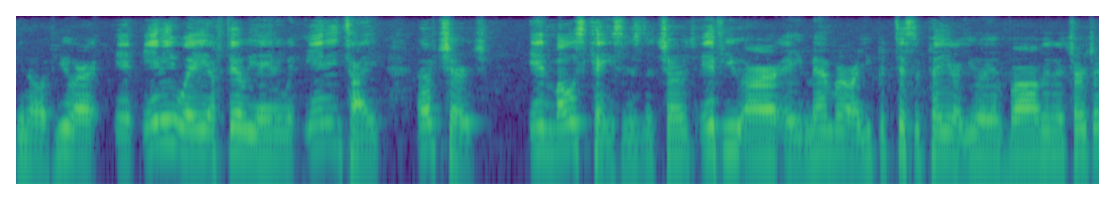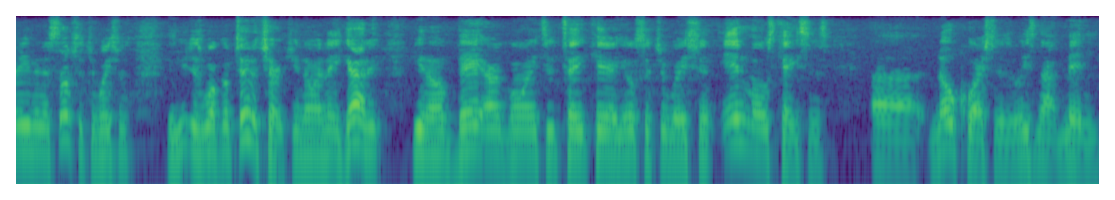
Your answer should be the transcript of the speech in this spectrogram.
you know, if you are in any way affiliated with any type of church, in most cases, the church, if you are a member or you participate or you are involved in the church or even in some situations, and you just walk up to the church, you know, and they got it, you know, they are going to take care of your situation in most cases. Uh, no questions, at least not many.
